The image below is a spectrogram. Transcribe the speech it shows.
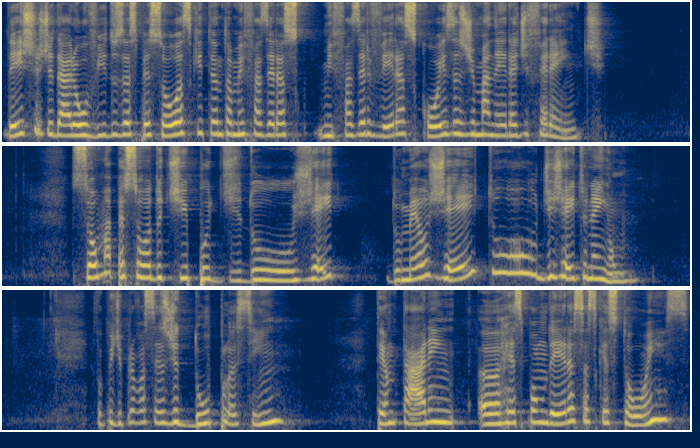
Deixo de dar ouvidos às pessoas que tentam me fazer, as, me fazer ver as coisas de maneira diferente. Sou uma pessoa do tipo de, do, jeito, do meu jeito ou de jeito nenhum? Vou pedir para vocês de dupla, assim, tentarem uh, responder essas questões,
